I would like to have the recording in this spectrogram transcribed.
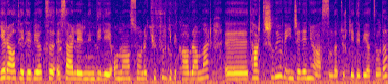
yeraltı edebiyatı eserlerinin dili, ondan sonra küfür gibi kavramlar e, tartışılıyor ve inceleniyor aslında Türk edebiyatında.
